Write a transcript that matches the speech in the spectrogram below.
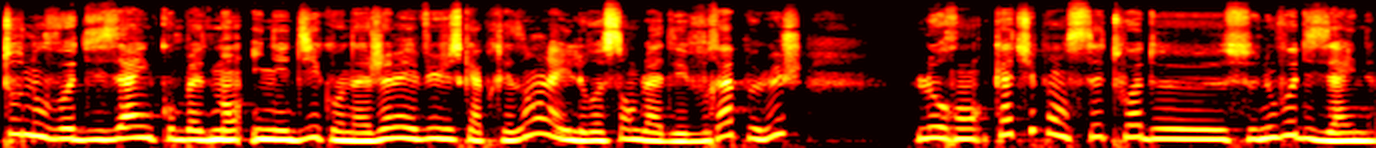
tout nouveau design complètement inédit qu'on n'a jamais vu jusqu'à présent. Là, ils ressemblent à des vraies peluches. Laurent, qu'as-tu pensé, toi, de ce nouveau design?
